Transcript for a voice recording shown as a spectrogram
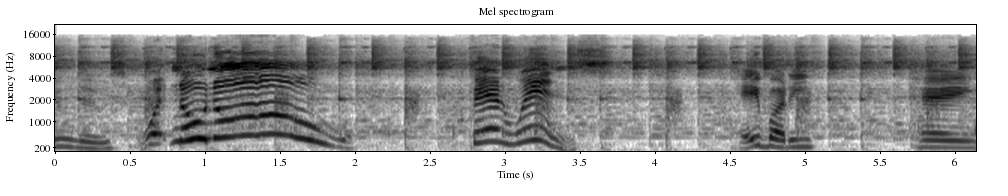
You lose. What? No, no! Fan wins! Hey, buddy. Hey.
